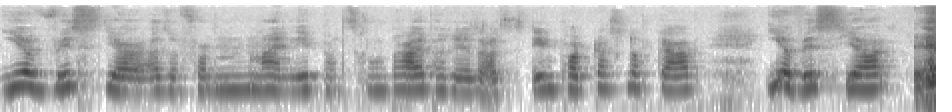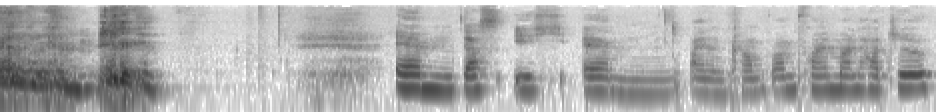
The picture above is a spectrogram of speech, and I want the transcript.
ihr wisst ja, also von meinen Lebenszentralparese, als es den Podcast noch gab, ihr wisst ja, ähm, dass ich ähm, einen Krampfanfall mal hatte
